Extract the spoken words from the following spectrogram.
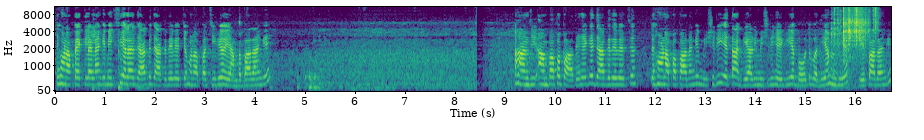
ਤੇ ਹੁਣ ਆਪਾਂ ਇੱਕ ਲੈ ਲਾਂਗੇ ਮਿਕਸੀ ਵਾਲਾ ਜੱਗ ਜੱਗ ਦੇ ਵਿੱਚ। ਹੁਣ ਆਪਾਂ ਚੀਰੇ ਹੋਏ ਅੰਬ ਪਾ ਦਾਂਗੇ। ਹਾਂਜੀ, ਅੰਬ ਆਪਾਂ ਪਾਤੇ ਹੈਗੇ ਜੱਗ ਦੇ ਵਿੱਚ ਅਤੇ ਹੁਣ ਆਪਾਂ ਪਾ ਦਾਂਗੇ ਮਿਸ਼ਰੀ। ਇਹ ਧਾਗੇ ਵਾਲੀ ਮਿਸ਼ਰੀ ਹੈਗੀ ਹੈ ਬਹੁਤ ਵਧੀਆ ਹੁੰਦੀ ਹੈ ਇਹ ਪਾ ਦਾਂਗੇ।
